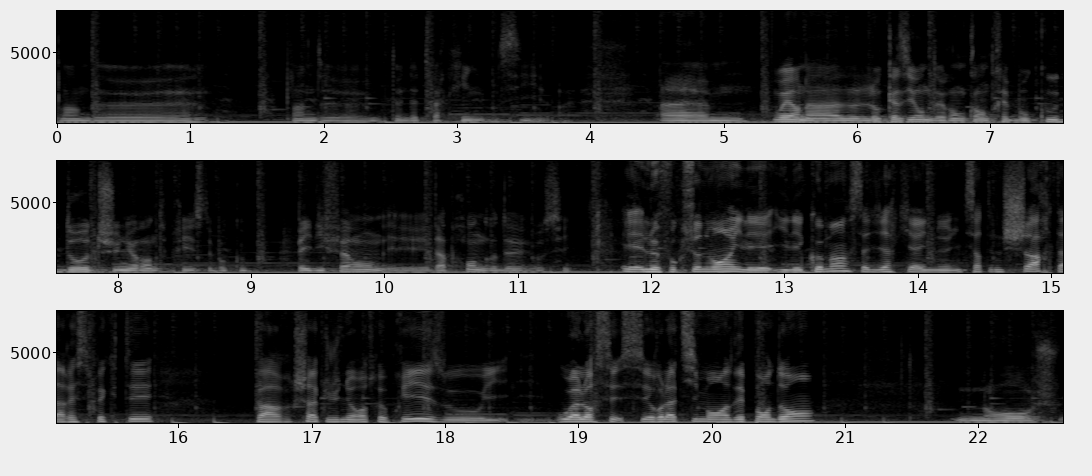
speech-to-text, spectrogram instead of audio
plein de, plein de, networking aussi. ouais, on a l'occasion de rencontrer beaucoup d'autres juniors entreprises de beaucoup pays différents et d'apprendre d'eux aussi. Et le fonctionnement, il est, il est commun, c'est-à-dire qu'il y a une, une certaine charte à respecter par chaque junior entreprise, ou, ou alors c'est c'est relativement indépendant? Non, je,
